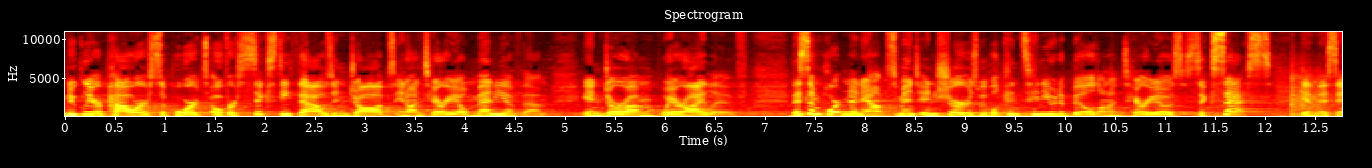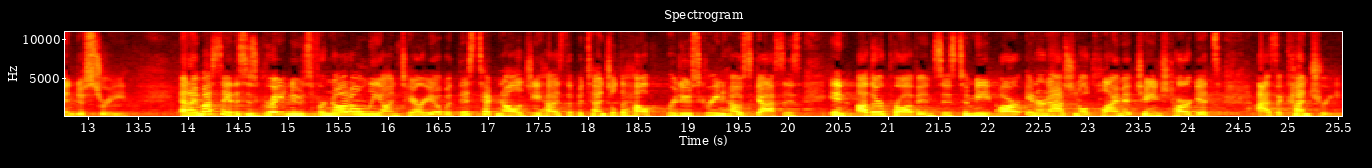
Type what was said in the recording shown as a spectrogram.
Nuclear power supports over 60,000 jobs in Ontario, many of them in Durham, where I live. This important announcement ensures we will continue to build on Ontario's success in this industry. And I must say this is great news for not only Ontario, but this technology has the potential to help reduce greenhouse gases in other provinces to meet our international climate change targets as a country.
